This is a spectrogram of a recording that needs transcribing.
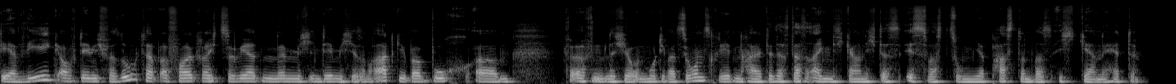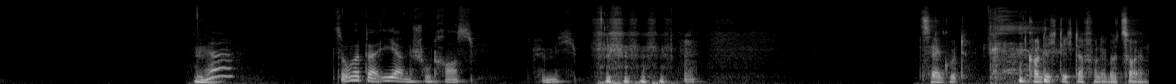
der Weg, auf dem ich versucht habe, erfolgreich zu werden, nämlich indem ich hier so ein Ratgeberbuch ähm, veröffentliche und Motivationsreden halte, dass das eigentlich gar nicht das ist, was zu mir passt und was ich gerne hätte. Hm. Ja, so wird da eher ein Schuh draus. Für mich. Sehr gut. Konnte ich dich davon überzeugen.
